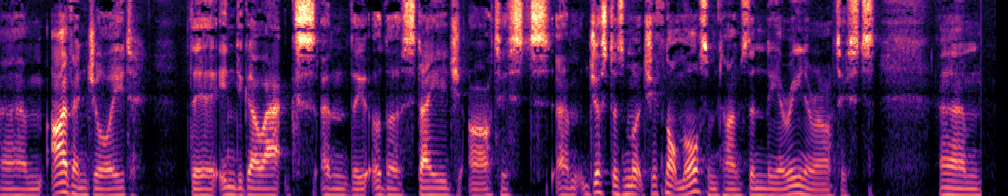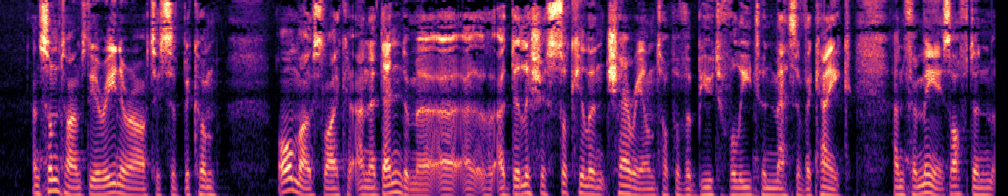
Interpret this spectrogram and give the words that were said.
um, I've enjoyed the indigo acts and the other stage artists um, just as much, if not more sometimes, than the arena artists. Um, and sometimes the arena artists have become almost like an addendum, a, a, a, delicious succulent cherry on top of a beautiful eaten mess of a cake. And for me, it's often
